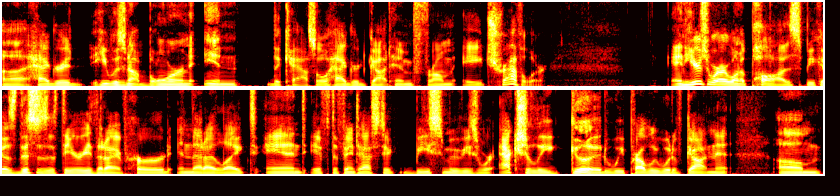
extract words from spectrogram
uh, Hagrid he was not born in the castle. Hagrid got him from a traveler. And here's where I want to pause because this is a theory that I've heard and that I liked. And if the Fantastic Beasts movies were actually good, we probably would have gotten it. Um,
